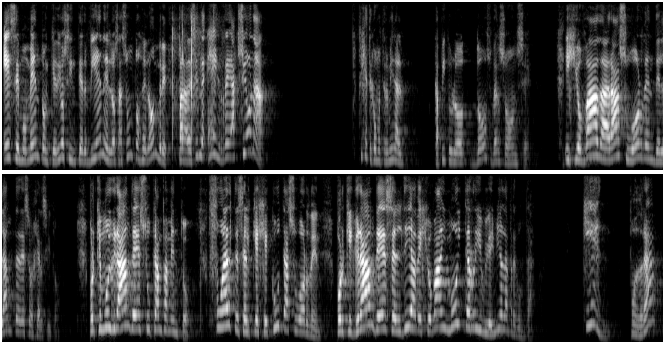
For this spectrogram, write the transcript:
ese momento en que Dios interviene en los asuntos del hombre para decirle, hey, reacciona. Fíjate cómo termina el capítulo 2, verso 11. Y Jehová dará su orden delante de su ejército. Porque muy grande es su campamento, fuerte es el que ejecuta su orden, porque grande es el día de Jehová y muy terrible. Y mira la pregunta, ¿quién podrá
